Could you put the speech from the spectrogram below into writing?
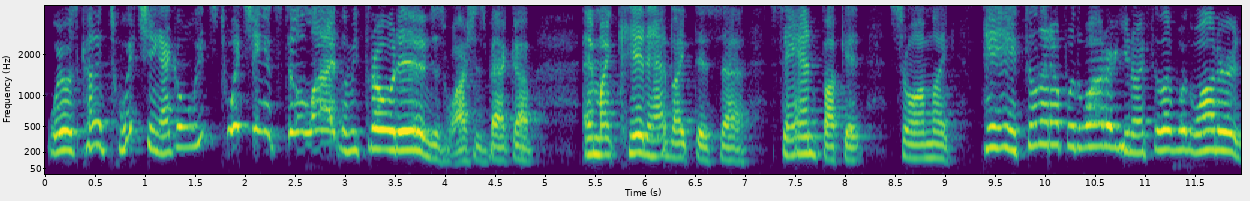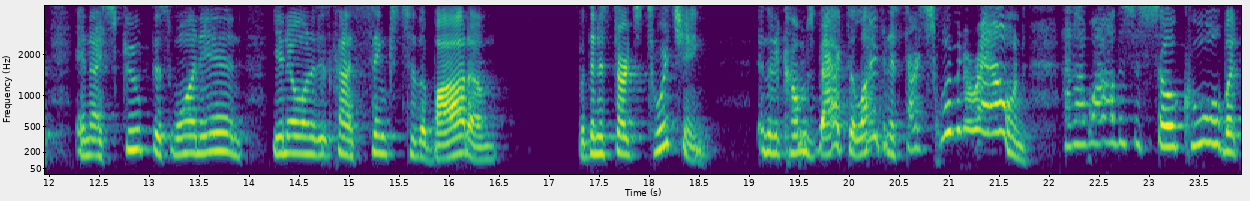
where it was kind of twitching. I go, it's twitching, it's still alive. Let me throw it in and just washes back up. And my kid had like this uh, sand bucket. So I'm like, hey, hey, fill that up with water. You know, I fill it up with water and, and I scoop this one in, you know, and it just kind of sinks to the bottom. But then it starts twitching and then it comes back to life and it starts swimming around. I thought, wow, this is so cool. But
